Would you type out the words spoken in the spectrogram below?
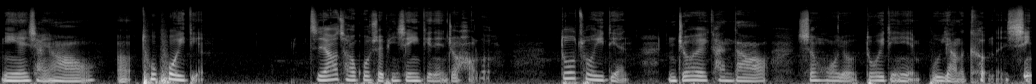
你也想要呃突破一点，只要超过水平线一点点就好了。多做一点，你就会看到生活有多一点点不一样的可能性。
